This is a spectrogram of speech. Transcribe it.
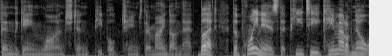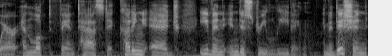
then the game launched and people changed their mind on that. But the point is that PT came out of nowhere and looked fantastic, cutting edge, even industry leading. In addition,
